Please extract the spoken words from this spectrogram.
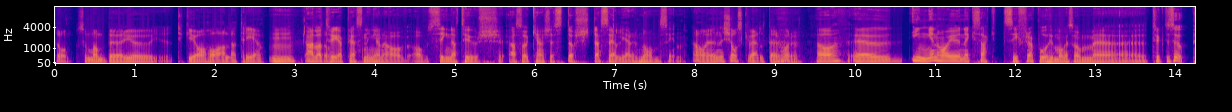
Så, så man bör ju, tycker jag, ha alla tre. Mm, alla Så. tre pressningarna av, av signaturs, alltså kanske största säljare någonsin. Ja, en kioskvältare har du. Ja, eh, ingen har ju en exakt siffra på hur många som eh, trycktes upp,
